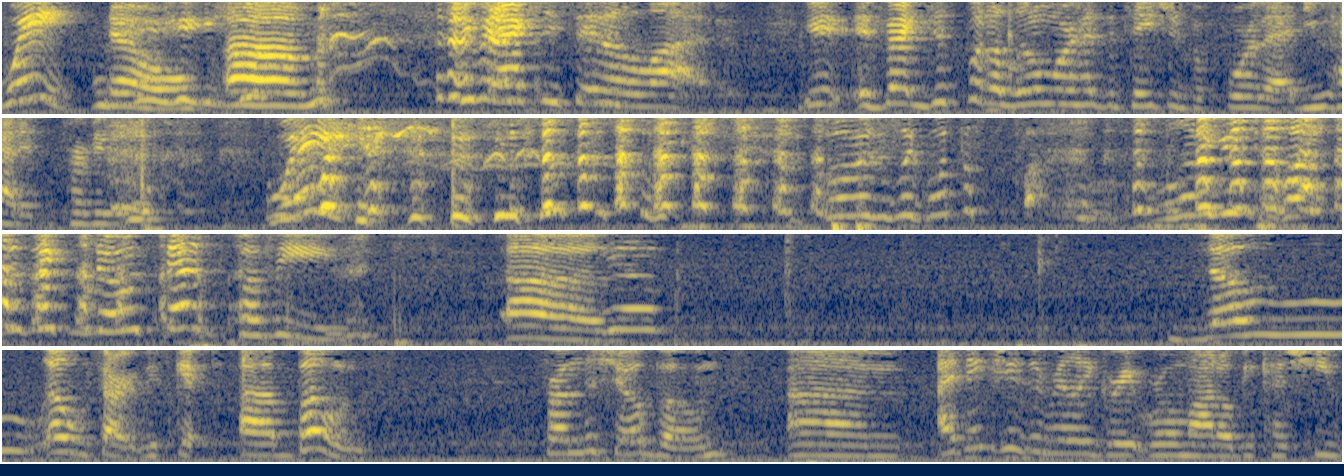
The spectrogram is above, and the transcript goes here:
"Wait, no." um, She would actually say that a lot. You- In fact, just put a little more hesitation before that. You had it perfectly. Wait. Well, I was just like, what the fuck? What are you? This makes no sense, Buffy. Uh, yeah. Zoe. Oh, sorry, we skipped. Uh, Bones. From the show Bones. Um, I think she's a really great role model because she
